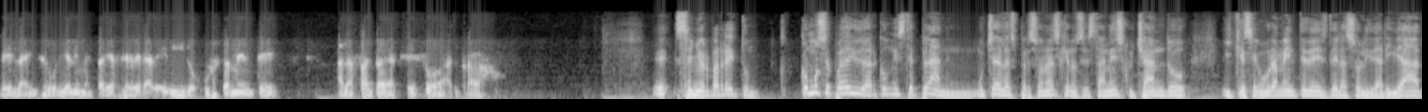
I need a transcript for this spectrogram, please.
de la inseguridad alimentaria severa debido justamente a la falta de acceso al trabajo. Eh, señor Barreto, ¿cómo se puede ayudar con este plan? Muchas de las personas que nos están escuchando y que seguramente desde la solidaridad,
